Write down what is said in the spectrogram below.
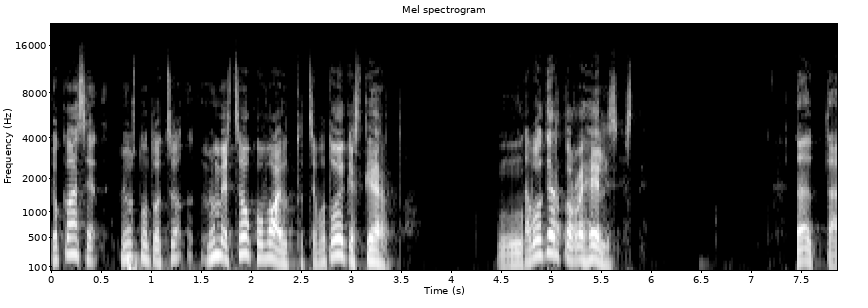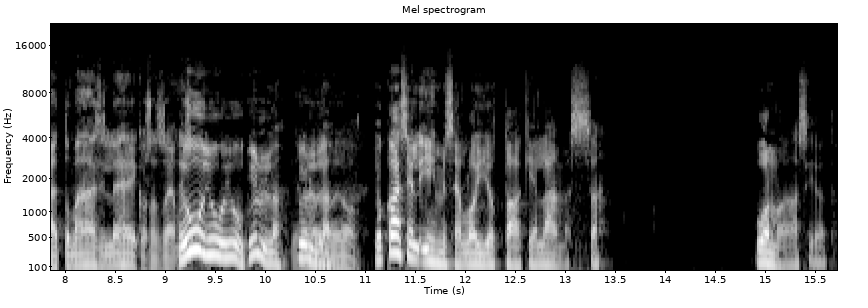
Jokaisen, minusta tuntuu, että se, minun mielestä se on kova juttu, että se voit oikeasti kertoa. Mm. Tai voi kertoa rehellisesti. Näyttää, että on vähän sille heikossa asemassa. Joo, joo, joo, kyllä, kyllä. joo, joo. Jokaisella ihmisellä on jotakin elämässä huonoja asioita.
